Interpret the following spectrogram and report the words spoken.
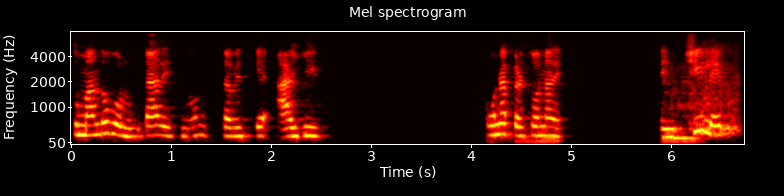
sumando voluntades, ¿no? Sabes que hay una persona en Chile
